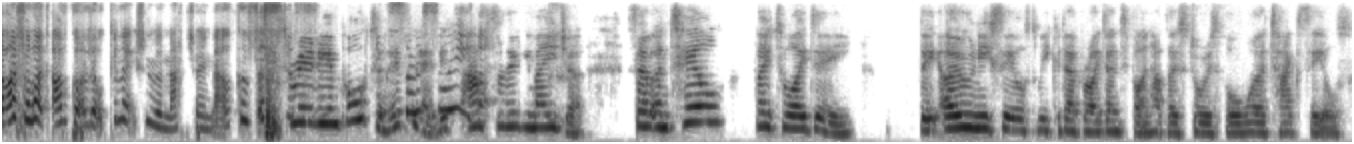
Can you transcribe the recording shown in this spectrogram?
and I feel like I've got a little connection with Nacho now because it's just, really important, isn't so it? Sweet. It's absolutely major. So until photo ID the only seals we could ever identify and have those stories for were tag seals.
